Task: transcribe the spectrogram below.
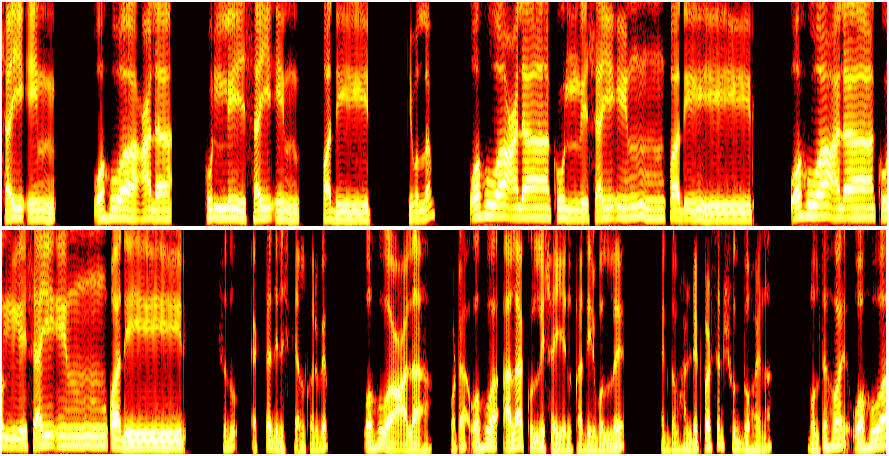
শাইইন, ওহুয়া আলা কুল্লি শাইইন কদির। কি বললাম? ওহুয়া আলা কুল্লি শাইইন কদির। ওহুয়া আলা কুল্লি শাইইন কদির। শুধু একটা জিনিস খেয়াল করবে। ওহুয়া আলা ওটা ওহুয়া আলা কুল্লি শাইইন কাদির বললে একদম হান্ড্রেড পার্সেন্ট শুদ্ধ হয় না। বলতে হয় ওহুয়া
